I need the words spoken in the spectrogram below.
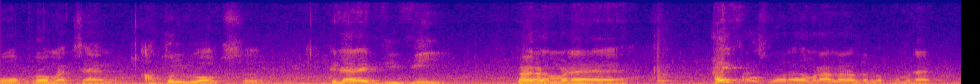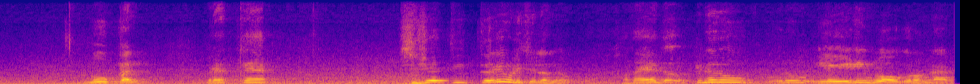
ഗോപ്രോ മച്ചാൻ അതുൽ ബ്ലോഗ്സ് പിന്നെ വിവി നമ്മുടെ ഹൈ ഫ്രണ്ട്സ് എന്ന് പറയുന്ന നമ്മുടെ അണ്ണനുണ്ടല്ലോ നമ്മുടെ മൂപ്പൻ ഇവരൊക്കെ ശിശു തെറി വിളിച്ചില്ലെന്നേ ഉള്ളൂ. അതായത് പിന്നെ ഒരു ഒരു ലേഡി ബ്ലോഗർ ഉണ്ടായിരുന്നു.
